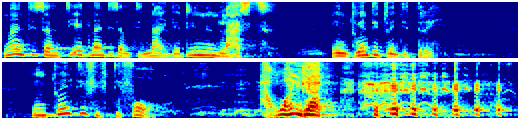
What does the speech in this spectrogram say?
1978, 1979, they didn't last in 2023. In 2054, I wonder.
